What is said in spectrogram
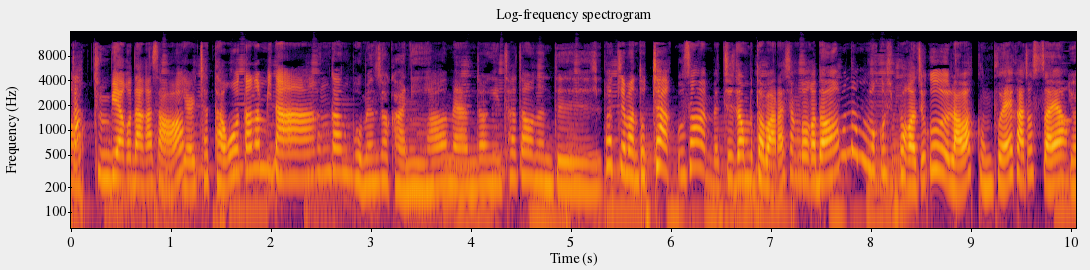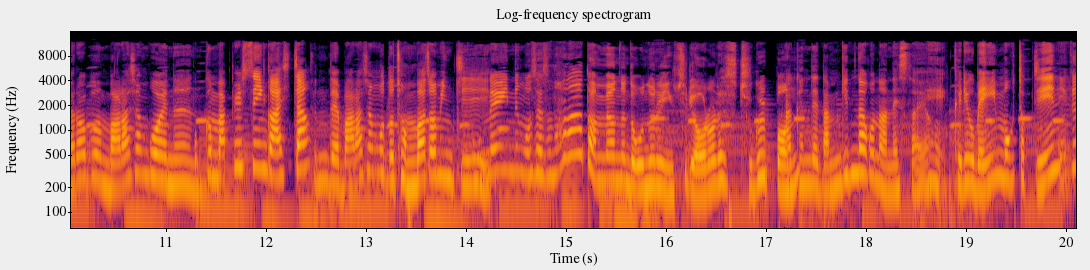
딱 준비하고 나가서 열차 타고 떠납니다. 한강 보면서 가니 마음의 안정이 찾아오는 듯 싶었지만 도착! 우선 며칠 전부터 마라샹궈가 너무너무 먹고 싶어가지고 라화쿵부에 가줬어요. 여러분 마라샹궈에는 볶음밥 필수인 거 아시죠? 근데 마라 샹궈 도 점바점인지 동네에 있는 곳에선 하나도 안 매웠는데 오늘은 입술이 얼얼해서 죽을 뻔. 아 근데 남긴다고는 안 했어요. 네, 그리고 메인 목적지인 에그.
